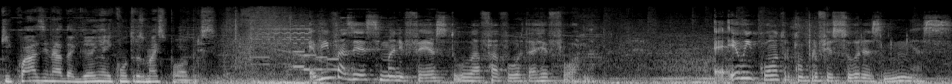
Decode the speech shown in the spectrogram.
que quase nada ganha e contra os mais pobres. Eu vim fazer esse manifesto a favor da reforma. É, eu encontro com professoras minhas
